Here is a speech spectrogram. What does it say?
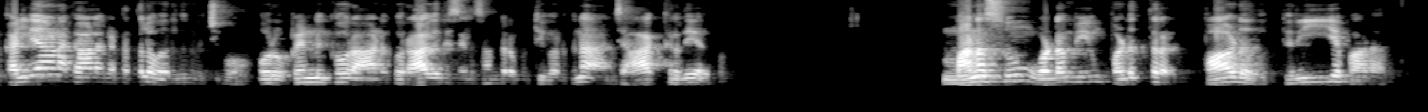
கல்யாண காலகட்டத்துல வருதுன்னு வச்சுக்குவோம். ஒரு பெண்ணுக்கோ ஒரு ஆணுக்கோ ராகு திசையில சந்திர புத்தி வருதுன்னா ஜாக்கிரதையா இருக்கும் மனசும் உடம்பையும் படுத்துற பாடு அது. பெரிய பாடா இருக்கும்.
